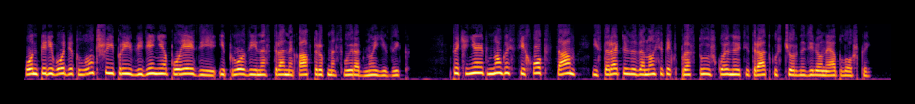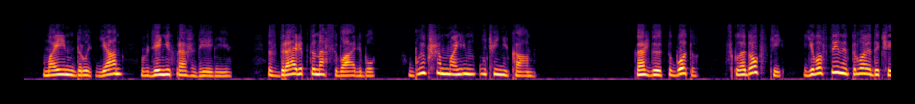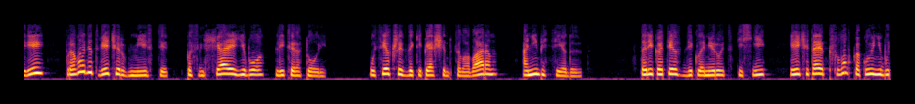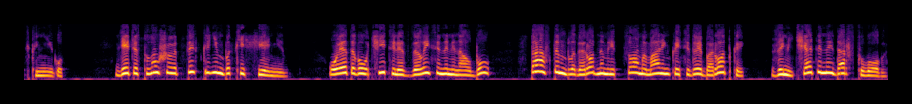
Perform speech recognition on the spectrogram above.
Он переводит лучшие произведения поэзии и прозы иностранных авторов на свой родной язык сочиняет много стихов сам и старательно заносит их в простую школьную тетрадку с черно-зеленой обложкой. Моим друзьям в день их рождения, здравится на свадьбу, бывшим моим ученикам. Каждую субботу Складовский, его сын и трое дочерей проводят вечер вместе, посвящая его литературе. Усевшись за кипящим самоваром, они беседуют. Старик-отец декламирует стихи или читает вслух какую-нибудь книгу. Дети слушают с искренним восхищением. у этого учителя с залысинами на лбу, с благородным лицом и маленькой седой бородкой замечательный дар слова.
